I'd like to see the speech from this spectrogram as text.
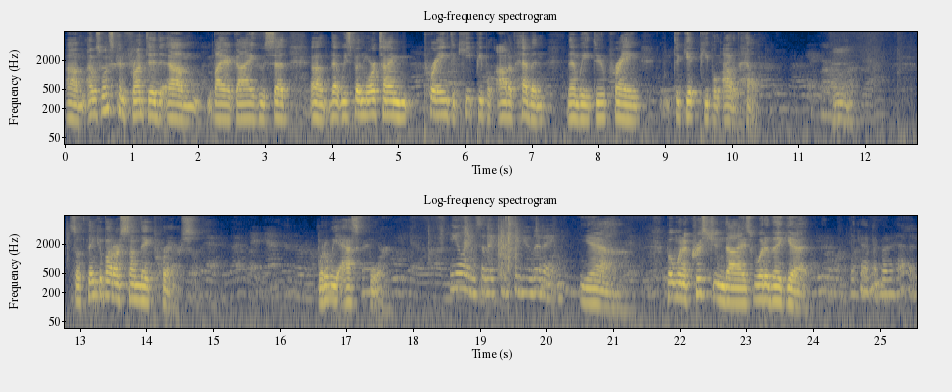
um, I was once confronted um, by a guy who said uh, that we spend more time praying to keep people out of heaven than we do praying to get people out of hell. So think about our Sunday prayers. What do we ask for? Healing so they continue living. Yeah. But when a Christian dies, what do they get? They have to go to heaven.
